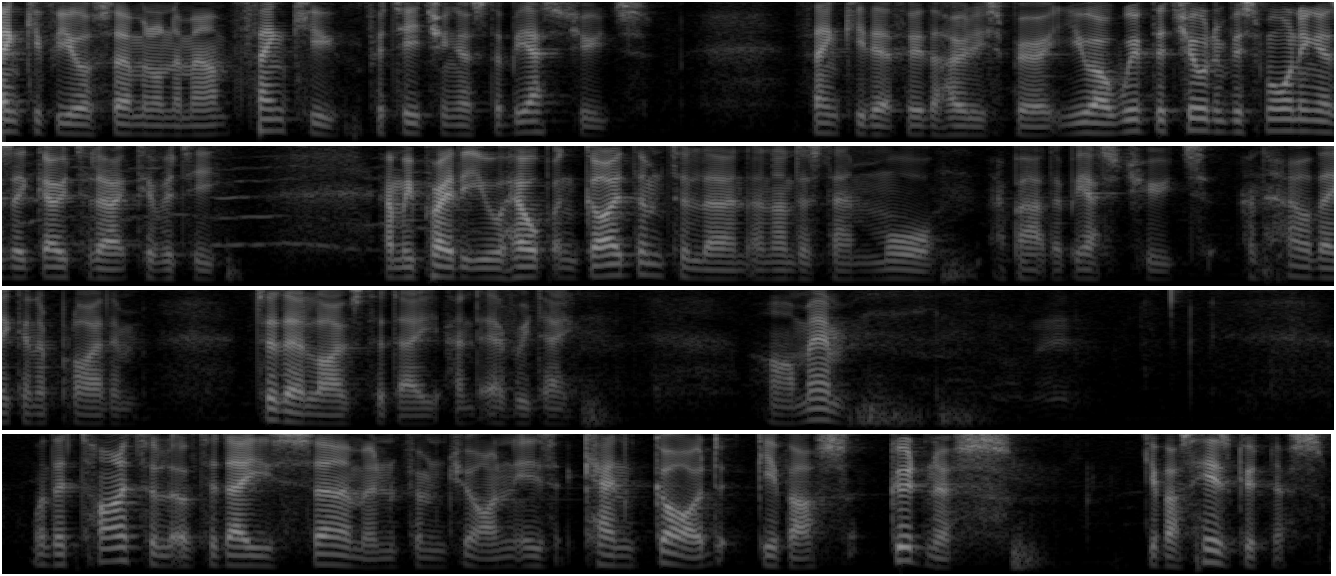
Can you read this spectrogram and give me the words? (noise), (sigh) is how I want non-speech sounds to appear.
Thank you for your Sermon on the Mount. Thank you for teaching us the Beatitudes. Thank you that through the Holy Spirit you are with the children this morning as they go to their activity. And we pray that you will help and guide them to learn and understand more about the Beatitudes and how they can apply them to their lives today and every day. Amen. Well, the title of today's sermon from John is Can God Give Us Goodness? Give us His goodness.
